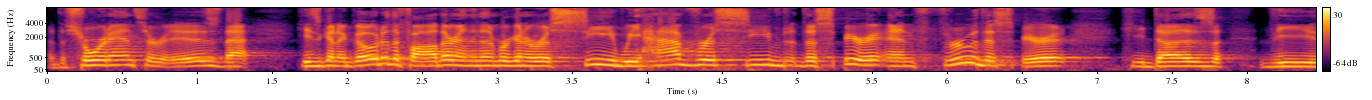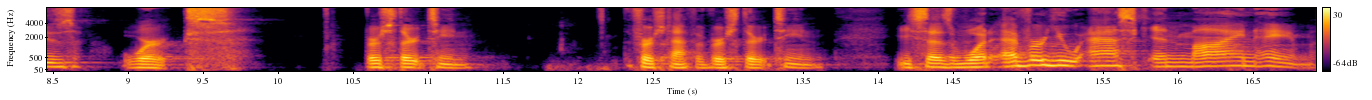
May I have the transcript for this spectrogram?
The short answer is that he's going to go to the Father, and then we're going to receive, we have received the Spirit, and through the Spirit, he does these works. Verse 13, the first half of verse 13. He says, Whatever you ask in my name,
